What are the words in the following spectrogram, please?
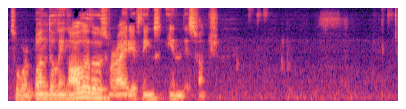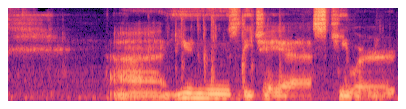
So we're bundling all of those variety of things in this function. Uh, use the JS keyword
